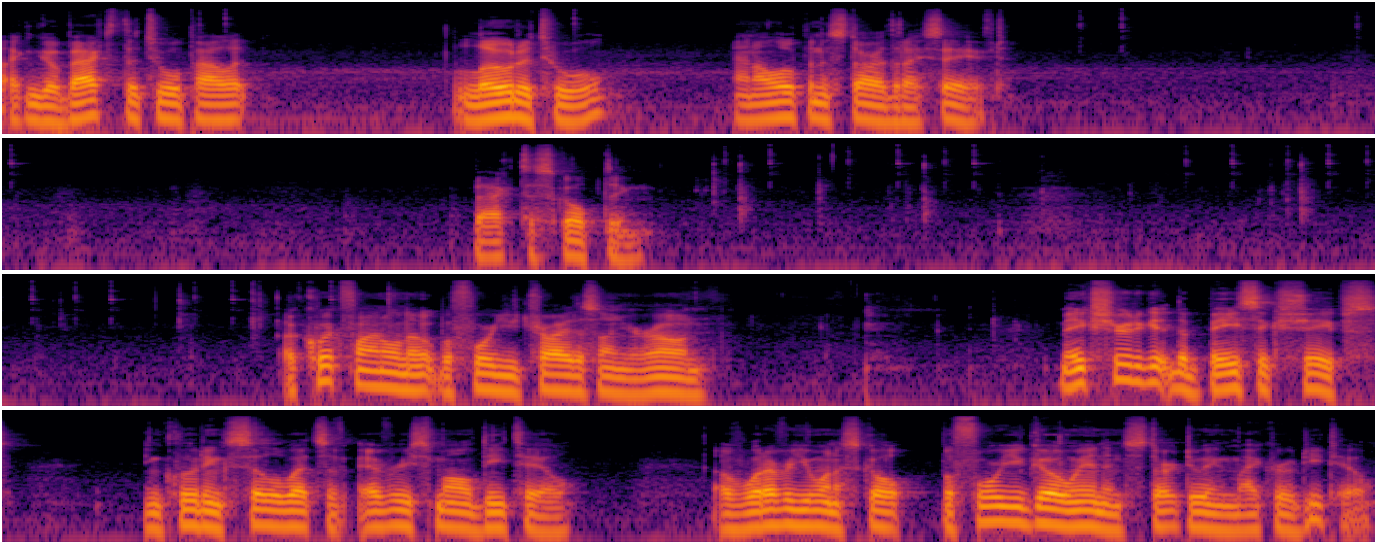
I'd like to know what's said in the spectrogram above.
I can go back to the tool palette, load a tool, and I'll open the star that I saved. Back to sculpting. A quick final note before you try this on your own. Make sure to get the basic shapes, including silhouettes of every small detail of whatever you want to sculpt before you go in and start doing micro detail.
